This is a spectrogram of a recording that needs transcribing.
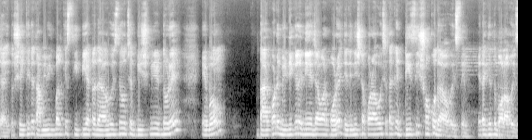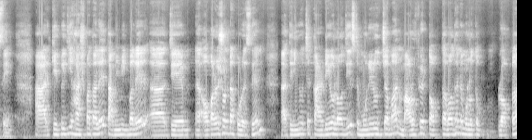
যায়। তো সেই ক্ষেত্রে তামিম ইকবালকে সিপিআরটা দেওয়া হয়েছে হচ্ছে বিশ মিনিট ধরে এবং তারপরে মেডিকেলে নিয়ে যাওয়ার পরে যে জিনিসটা করা হয়েছে তাকে ডিসি শকও দেওয়া হয়েছে। এটা কিন্তু বলা হয়েছে। আর কেপিজি হাসপাতালে তামিম ইকবালের যে অপারেশনটা করেছেন তিনি হচ্ছে কার্ডিওলজিস্ট মনিরুজ্জামান মারুফের তত্ত্বাবধানে মূলত ব্লকটা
